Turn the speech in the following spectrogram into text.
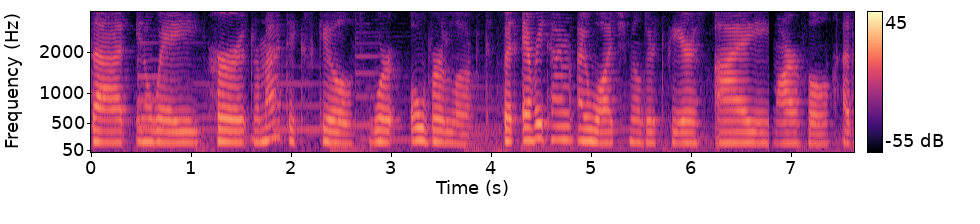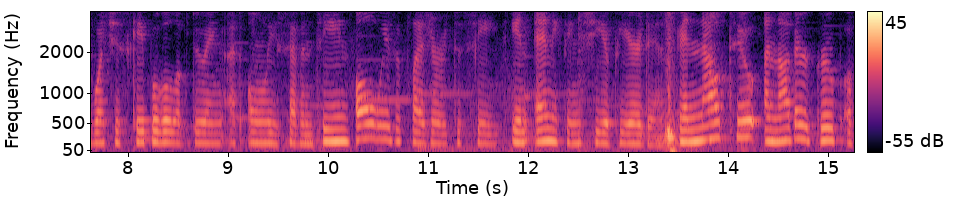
that in a way her dramatic skills were overlooked. But every time I watch Mildred Pierce, I at what she's capable of doing at only 17. Always a pleasure to see in anything she appeared in. And now to another group of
